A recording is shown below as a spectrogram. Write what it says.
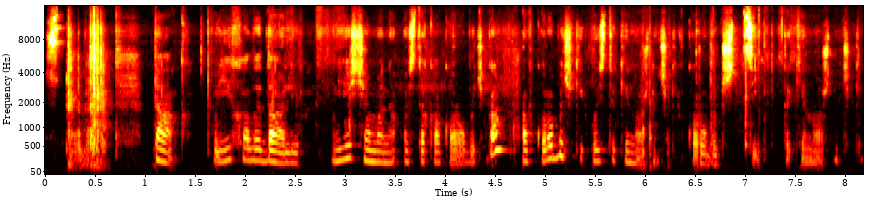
столу. Так, поїхали далі. Є ще в мене ось така коробочка, а в коробочці ось такі ножнички. В коробочці такі ножнички.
